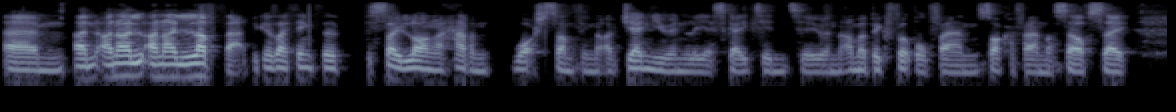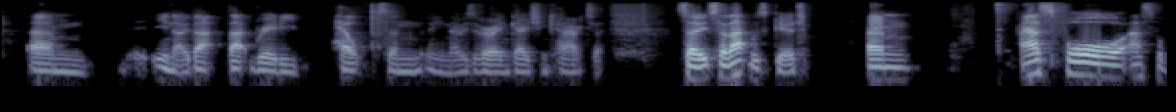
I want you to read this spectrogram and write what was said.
Um, and and I and I love that because I think that for so long I haven't watched something that I've genuinely escaped into, and I'm a big football fan, soccer fan myself, so um, you know that that really helped, and you know he's a very engaging character. So so that was good. Um, as for as for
